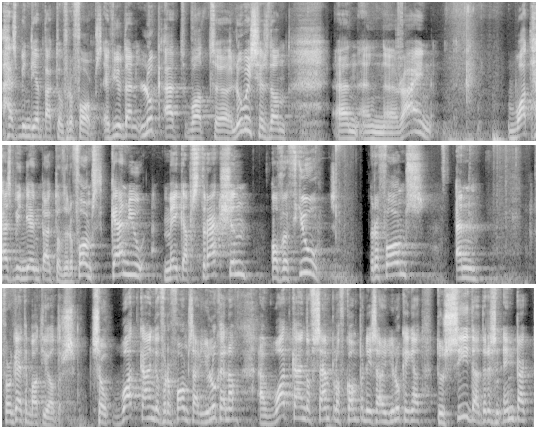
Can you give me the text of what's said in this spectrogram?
has been the impact of reforms. If you then look at what uh, Luis has done and, and uh, Ryan, what has been the impact of the reforms? Can you make abstraction of a few reforms and forget about the others. So, what kind of reforms are you looking at, and what kind of sample of companies are you looking at to see that there is an impact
